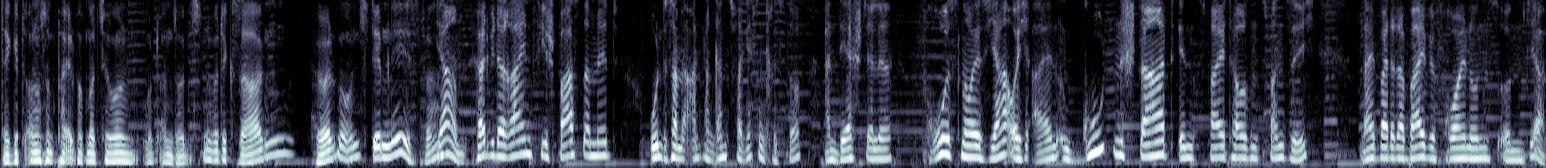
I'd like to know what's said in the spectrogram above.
Da gibt's auch noch so ein paar Informationen. Und ansonsten würde ich sagen, hören wir uns demnächst, wa? Ja, hört wieder rein, viel Spaß damit. Und das haben wir am Anfang ganz vergessen, Christoph. An der Stelle frohes neues Jahr euch allen und guten Start in 2020. Bleibt weiter dabei, wir freuen uns und ja,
